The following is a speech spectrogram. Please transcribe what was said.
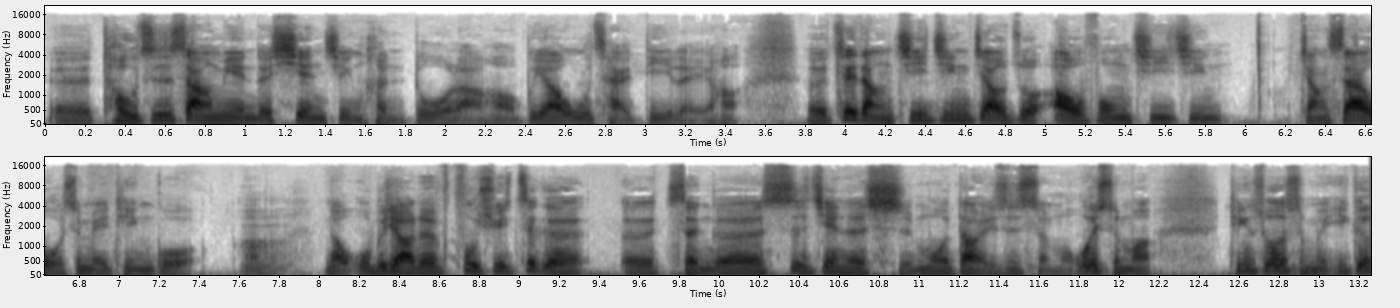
呃投资上面的陷阱很多了哈，不要误踩地雷哈。呃，这档基金叫做澳丰基金。讲实在，我是没听过啊。那我不晓得傅旭这个呃整个事件的始末到底是什么？为什么听说什么一个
